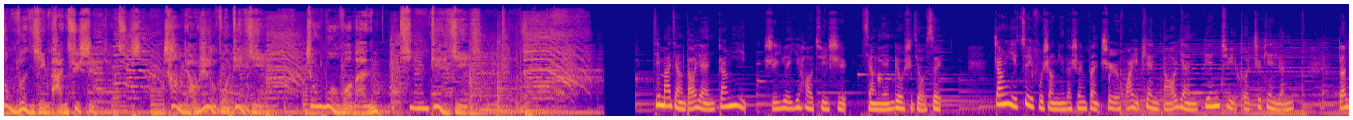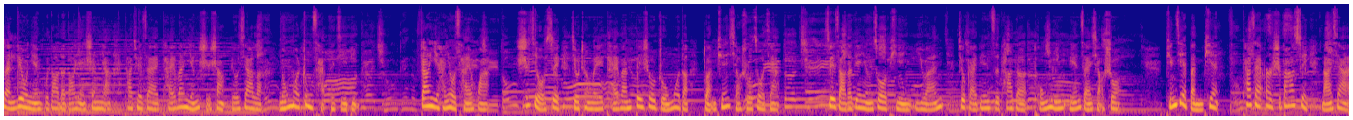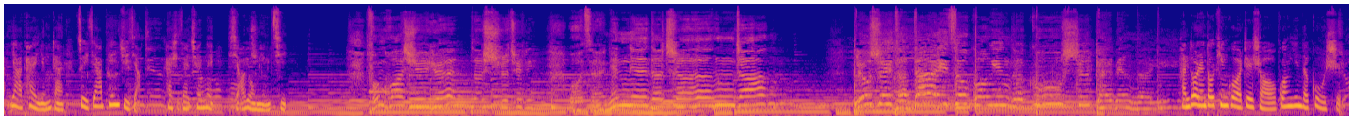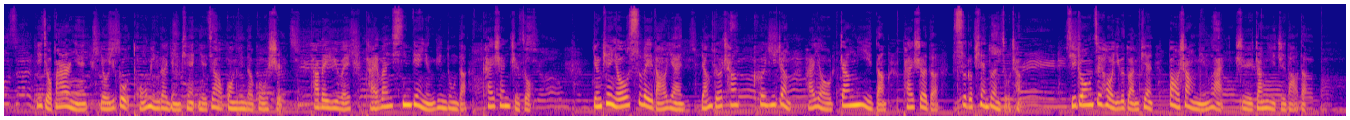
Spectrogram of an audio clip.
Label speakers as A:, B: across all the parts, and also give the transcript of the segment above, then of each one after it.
A: 纵论影坛趣事，畅聊热播电影。周末我们听电影。
B: 金马奖导演张译十一月一号去世，享年六十九岁。张译最负盛名的身份是华语片导演、编剧和制片人。短短六年不到的导演生涯，他却在台湾影史上留下了浓墨重彩的几笔。张译很有才华，十九岁就成为台湾备受瞩目的短篇小说作家。最早的电影作品《缘》就改编自他的同名连载小说。凭借本片，他在二十八岁拿下亚太影展最佳编剧奖，开始在圈内小有名气。风花雪月的诗句里，我在年年的成长。流水它带走光阴的故事，改变了一。很多人都听过这首《光阴的故事》。一九八二年，有一部同名的影片，也叫《光阴的故事》，它被誉为台湾新电影运动的开山之作。影片由四位导演杨德昌、柯一正还有张译等拍摄的四个片段组成，其中最后一个短片《报上名来》是张译执导的。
